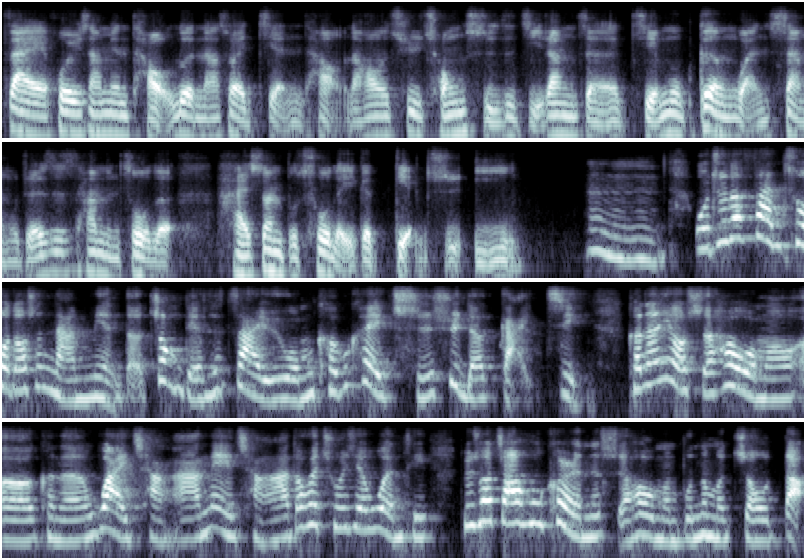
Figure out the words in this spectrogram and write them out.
在会议上面讨论，拿出来检讨，然后去充实自己，让整个节目更完善。我觉得这是他们做的还算不错的一个点之一。嗯嗯，我觉得犯错都是难免的，重点是在于我们可不可以持续的改进。可能有时候我们呃，可能外场啊、内场啊都会出一些问题，比如说招呼客人的时候我们不那么周到，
